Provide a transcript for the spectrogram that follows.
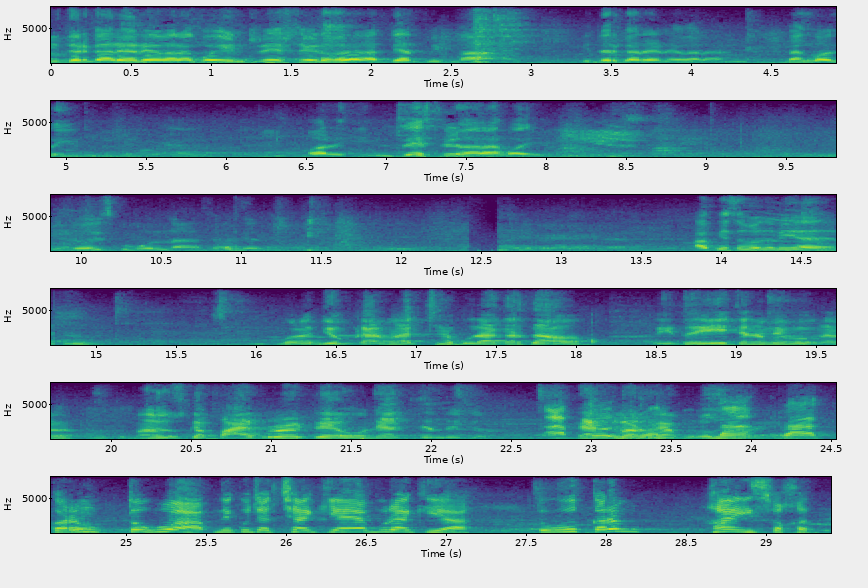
इधर का रहने वाला कोई इंटरेस्टेड हो आध्यात्मिक में इधर का रहने वाला बंगाली। और इंटरेस्टेड वाला हो तो इसको बोलना समझ गए? आपकी समझ नहीं आया? बोला जो कर्म अच्छा बुरा करता हो तो ये तो यही जन्म में भोगना मगर उसका बाय प्रोडक्ट है वो नेक्स्ट जनरेशन नेक्स्ट बर्थ में आपको आपको भोगना ना- पड़ेगा। रा- कर्म तो हुआ आपने कुछ अच्छा किया या बुरा किया तो वो कर्म हाँ इस वक्त।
